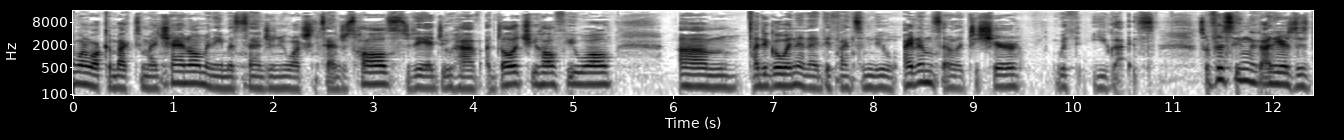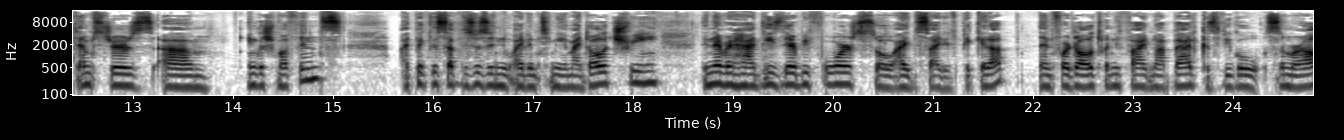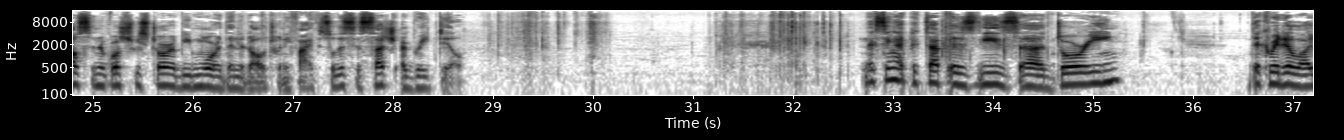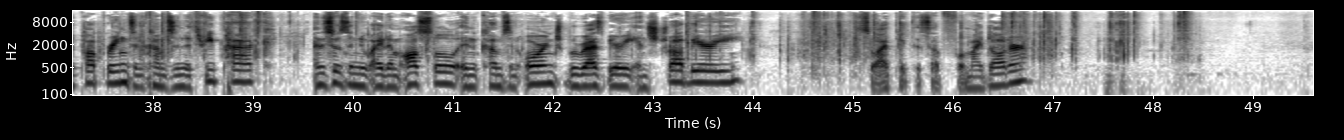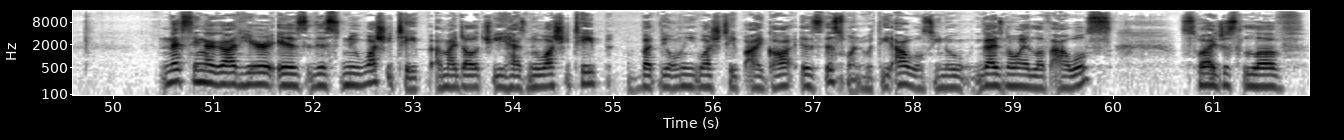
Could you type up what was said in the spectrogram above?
everyone, welcome back to my channel. My name is Sandra and you're watching Sandra's Hauls. Today I do have a Dollar Tree haul for you all. Um, I did go in and I did find some new items that I'd like to share with you guys. So first thing I got here is this Dempster's um, English Muffins. I picked this up. This was a new item to me in my Dollar Tree. They never had these there before, so I decided to pick it up. And for $1.25, not bad, because if you go somewhere else in a grocery store, it'd be more than $1.25. So this is such a great deal. Next thing I picked up is these uh, Dory decorated lollipop rings, and it comes in a three-pack. And this was a new item also, and it comes in orange, blue raspberry, and strawberry. So I picked this up for my daughter. Next thing I got here is this new washi tape. Uh, my Dollar Tree has new washi tape, but the only washi tape I got is this one with the owls. You know, you guys know I love owls. So I just love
